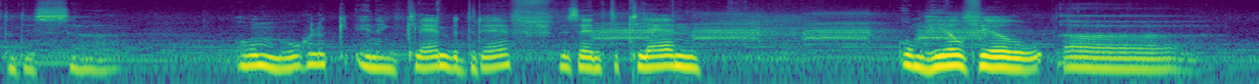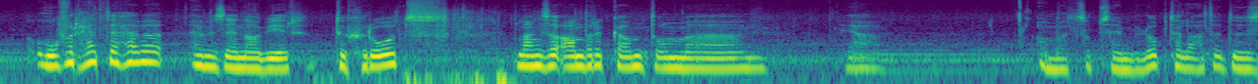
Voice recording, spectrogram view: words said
Dat is uh, onmogelijk in een klein bedrijf. We zijn te klein om heel veel uh, overhead te hebben. En we zijn dan weer te groot langs de andere kant om, uh, ja, om het op zijn beloop te laten. Dus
